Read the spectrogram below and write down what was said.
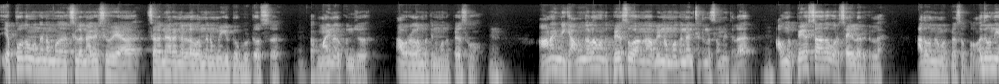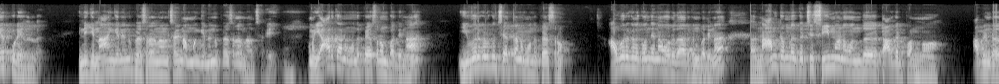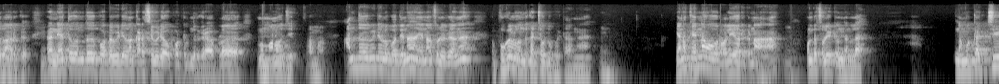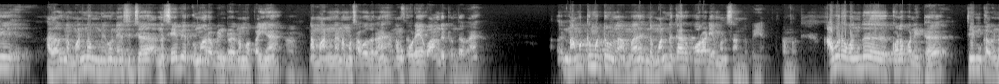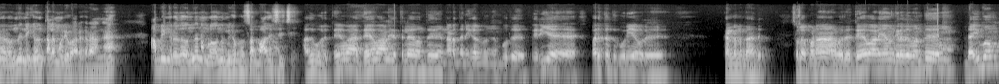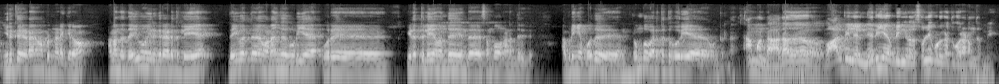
எப்போதும் வந்து நம்ம சில நகைச்சுவையா சில நேரங்களில் வந்து நம்ம யூடியூப் ப்ளூட்டோஸ் மைனர் குஞ்சு அவரெல்லாம் பற்றி நம்ம வந்து பேசுவோம். ஆனால் இன்னைக்கு அவங்கெல்லாம் வந்து பேசுவாங்க அப்படின்னு நம்ம வந்து நினச்சிட்டு இருந்த சமயத்தில். அவங்க பேசாத ஒரு செயல் இருக்குல்ல அதை வந்து நம்ம பேச போகிறோம் அது வந்து ஏற்புடையது இல்லை. இன்னைக்கு நான் இங்கே நின்று பேசுறதுனாலும் சரி நம்ம இங்கே நின்று பேசுறதுனாலும் சரி. நம்ம யாருக்காக நம்ம வந்து பேசுகிறோம் பார்த்தீங்கன்னா இவர்களுக்கும் சேர்த்து நம்ம வந்து பேசுகிறோம் அவர்களுக்கு வந்து என்ன ஒரு இதாக இருக்குன்னு பார்த்தீங்கன்னா நாம் தமிழர் கட்சி சீமானை வந்து டார்கெட் பண்ணணும் அப்படின்றது தான் இருக்குது ஏன்னா நேற்று வந்து போட்ட வீடியோ தான் கடைசி வீடியோ போட்டிருந்துருக்கிறாப்புல நம்ம மனோஜ். ஆமா. அந்த வீடியோவில் பார்த்தீங்கன்னா என்ன சொல்லியிருக்காங்க புகழ் வந்து கட்சி விட்டு போயிட்டாங்க. எனக்கு என்ன ஒரு வழியா இருக்குன்னா. உன்கிட்ட சொல்லிட்டு இருந்தேன்ல நம்ம கட்சி அதாவது இந்த மண்ணை மிகவும் நேசிச்ச அந்த சேவியர் குமார் அப்படின்ற நம்ம பையன். நம்ம அண்ணன் நம்ம சகோதரன் நம்ம கூடயே வாழ்ந்துட்டு இருந்தவன் நமக்கு மட்டும் இல்லாம இந்த மண்ணுக்காக போராடிய மனுஷன் அந்த பையன். அவரை வந்து கொலை பண்ணிட்டு திமுகவினர் வந்து இன்னைக்கு வந்து தலைமறைவா இருக்கிறாங்க அப்படிங்கிறது வந்து நம்மளை வந்து மிக பெருசா பாதிச்சிச்சு. அது ஒரு தேவா தேவாலயத்துல வந்து நடந்த நிகழ்வுங்கும் போது பெரிய வருத்தத்துக்குரிய ஒரு கண்டனம் தான் அது. சொல்லப்போனா ஒரு தேவாலயம்ங்கிறது வந்து தெய்வம் இருக்கிற இடம் அப்படின்னு நினைக்கிறோம். ஆனா அந்த தெய்வம் இருக்கிற இடத்துலயே தெய்வத்தை வணங்கக்கூடிய ஒரு இடத்துலயே வந்து இந்த சம்பவம் நடந்திருக்கு. அப்படிங்கும்போது ரொம்ப வருத்தத்துக்குரிய ஒன்று ஆமாண்டா. அதாவது வாழ்வியல் நெறி அப்படிங்கிறத சொல்லி கொடுக்கறதுக்கு ஒரு இடம் தம்பி.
